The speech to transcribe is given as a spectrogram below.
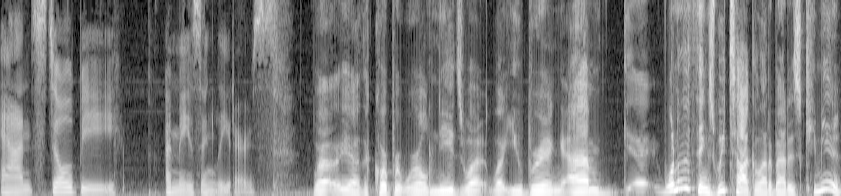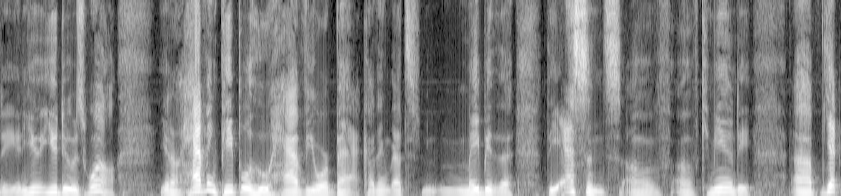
and still be amazing leaders. Well, yeah, the corporate world needs what, what you bring. Um, one of the things we talk a lot about is community, and you, you do as well. You know, having people who have your back. I think that's maybe the, the essence of, of community. Uh, yet,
